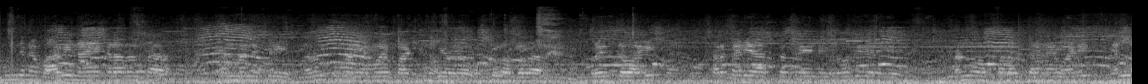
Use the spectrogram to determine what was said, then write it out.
ಮುಂದಿನ ಭಾವಿ ನಾಯಕರಾದಂಥ ಸನ್ಮಾನ್ಯ ಶ್ರೀ ಅರುಣ್ ಕುಮಾರ್ ಎಂ ವೈ ಪಾಟೀಲ್ಜಿಯವರ ಹುಟ್ಟುಹಬ್ಬದ ಪ್ರಯುಕ್ತವಾಗಿ ಸರ್ಕಾರಿ ಆಸ್ಪತ್ರೆಯಲ್ಲಿ ರೋಗಿಗಳಿಗೆ ಹಣ್ಣು ಹಂಪಲ ವಿತರಣೆ ಮಾಡಿ ಎಲ್ಲ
